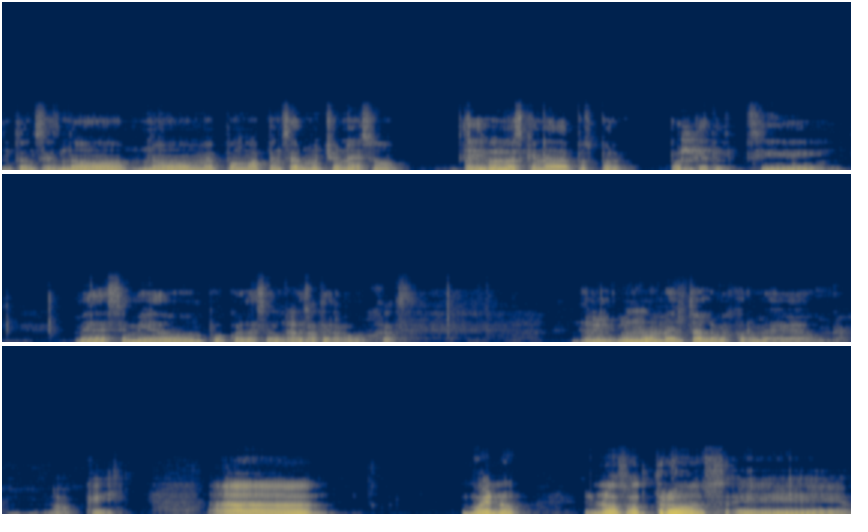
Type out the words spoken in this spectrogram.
entonces no, no me pongo a pensar mucho en eso, te digo más que nada, pues por, porque sí me da ese miedo un poco a las agujas. las agujas. En algún momento a lo mejor me haga uno. Ok. Ah, bueno, nosotros, eh,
